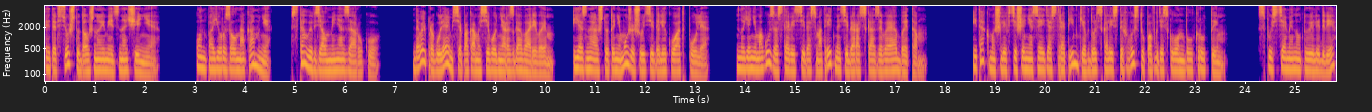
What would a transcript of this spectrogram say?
Это все, что должно иметь значение. Он поёрзал на камне, встал и взял меня за руку. «Давай прогуляемся, пока мы сегодня разговариваем. Я знаю, что ты не можешь уйти далеко от поля, но я не могу заставить себя смотреть на тебя, рассказывая об этом. И так мы шли в тишине, сойдя с тропинки вдоль скалистых выступов, где склон был крутым. Спустя минуту или две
